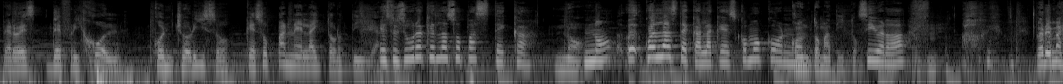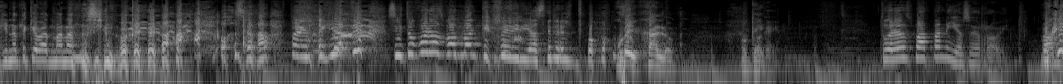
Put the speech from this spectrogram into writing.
Pero es de frijol con chorizo, queso panela y tortilla. Estoy segura que es la sopa azteca. No. ¿No? Eh, ¿Cuál es la azteca? La que es como con... Con tomatito. Sí, ¿verdad? Pero imagínate que Batman anda haciendo. Sea, pero imagínate, si tú fueras Batman, ¿qué pedirías en el top? Güey, jalo. Ok. Tú eres Batman y yo soy Robin. Vamos, Ok.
